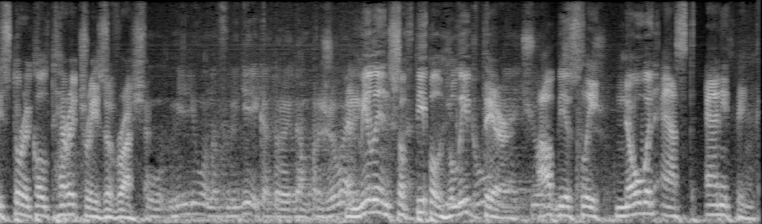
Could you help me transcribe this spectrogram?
historical territories of Russia. And millions of people who lived there, obviously, no one asked anything.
